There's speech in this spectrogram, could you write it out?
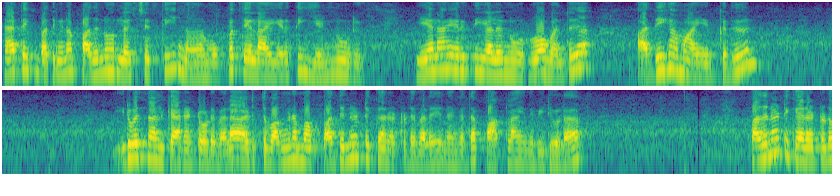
நேரத்தைக்கு பார்த்தீங்கன்னா பதினோரு லட்சத்தி ந முப்பத்தேழாயிரத்தி எண்ணூறு. ஏழாயிரத்தி எழுநூறுவா வந்து அதிகமாக இருக்குது இருபத்தி நாலு கேரட்டோட விலை அடுத்து வாங்க நம்ம பதினெட்டு கேரட்டோட விலை என்னங்கிறத பார்க்கலாம் இந்த வீடியோவில் பதினெட்டு கேரட்டோட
